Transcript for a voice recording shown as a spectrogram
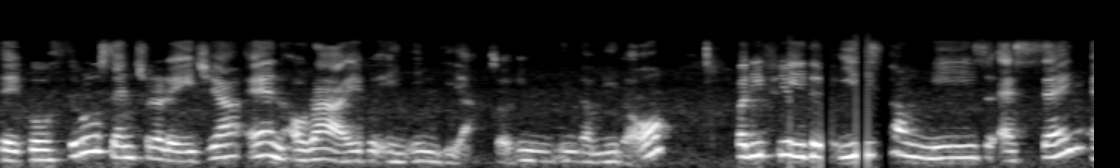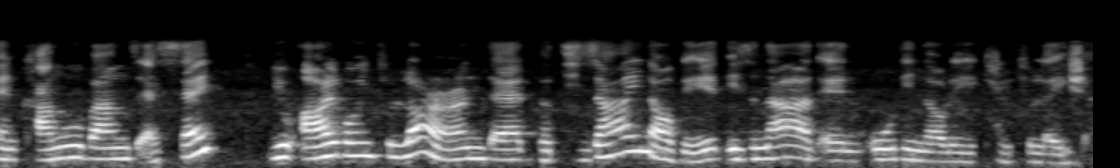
they go through Central Asia and arrive in India, so in, in the middle. But if you read Lee Seong-mi's essay and Kang Woo-bang's essay, you are going to learn that the design of it is not an ordinary calculation.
